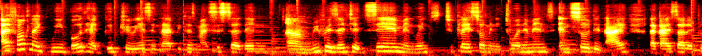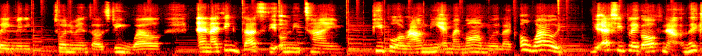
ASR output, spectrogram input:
I felt like we both had good careers in that because my sister then um, represented Zim and went to play so many tournaments, and so did I. Like I started playing many tournaments, I was doing well, and I think that's the only time people around me and my mom were like, "Oh wow, you actually play golf now. Like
